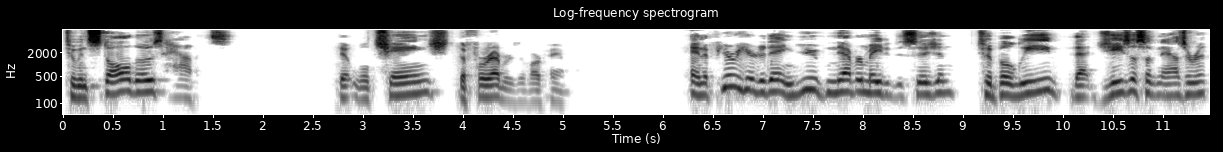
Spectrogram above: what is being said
to install those habits that will change the forevers of our family. And if you're here today and you've never made a decision to believe that Jesus of Nazareth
